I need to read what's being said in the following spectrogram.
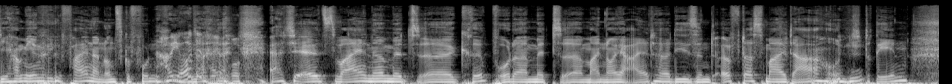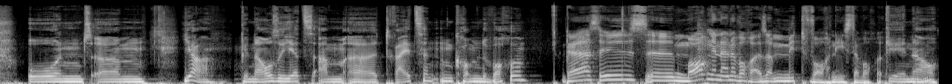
die haben irgendwie Gefallen an uns gefunden. Hab ich auch den Eindruck. RTL 2 ne, mit äh, Grip oder mit äh, Mein neuer Alter, die sind öfters mal da und Mhm. drehen. Und ähm, ja, genauso jetzt am äh, 13. kommende Woche. Das ist äh, morgen in einer Woche, also am Mittwoch nächster Woche. Genau,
